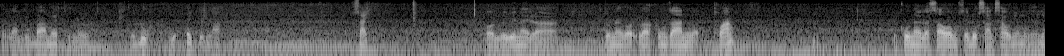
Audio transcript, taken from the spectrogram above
phải làm đến 3 mét thì mới, mới đủ diện tích để làm. Sảnh còn về bên này là chỗ này gọi là không gian là thoáng. Cái khu này là sau ông sẽ đổ sàn sau nhé mọi người nhé.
